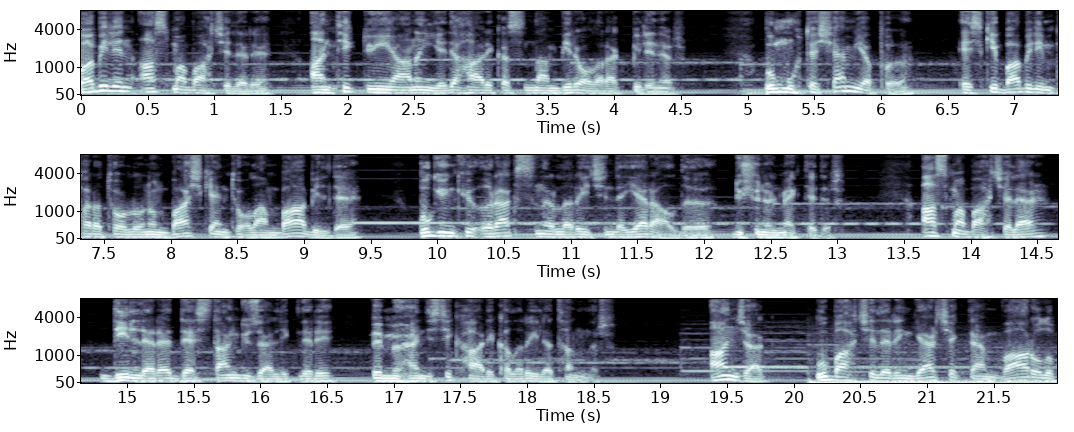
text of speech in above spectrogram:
Babil'in asma bahçeleri, antik dünyanın yedi harikasından biri olarak bilinir. Bu muhteşem yapı, eski Babil İmparatorluğu'nun başkenti olan Babil'de, bugünkü Irak sınırları içinde yer aldığı düşünülmektedir. Asma bahçeler, dillere destan güzellikleri ve mühendislik harikalarıyla tanınır. Ancak bu bahçelerin gerçekten var olup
